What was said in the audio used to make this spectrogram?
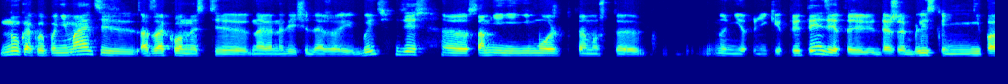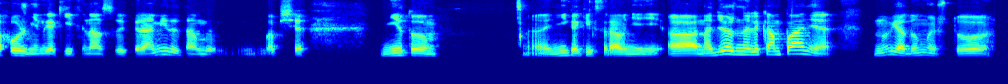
Ну, как вы понимаете, о законности, наверное, речи даже и быть здесь э, сомнений не может, потому что ну, нет никаких претензий, это даже близко не похоже ни на какие финансовые пирамиды, там вообще нету э, никаких сравнений. А надежная ли компания? Ну, я думаю, что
